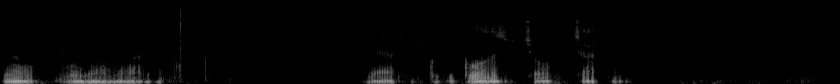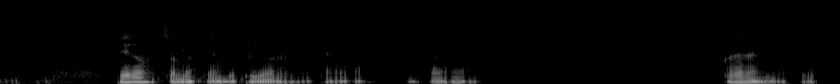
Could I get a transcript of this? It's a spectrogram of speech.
que no podríamos llamarlo. Ya, sus, sus cosas, sus shows, sus chat. ¿no? Pero son los que han destruido el, planeta el mismo juego.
